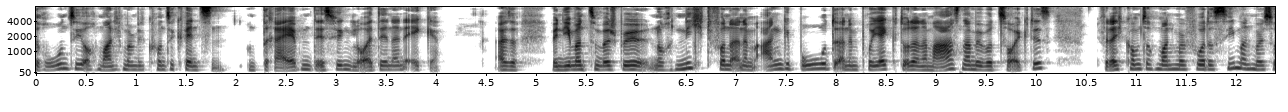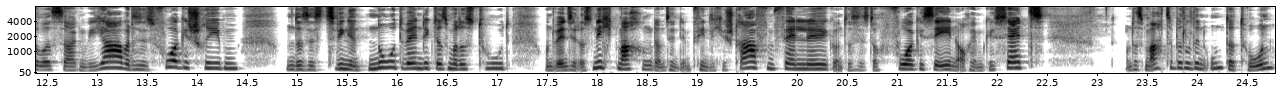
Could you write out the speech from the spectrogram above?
drohen sie auch manchmal mit Konsequenzen und treiben deswegen Leute in eine Ecke. Also wenn jemand zum Beispiel noch nicht von einem Angebot, einem Projekt oder einer Maßnahme überzeugt ist, vielleicht kommt es auch manchmal vor, dass sie manchmal sowas sagen wie, ja, aber das ist vorgeschrieben und das ist zwingend notwendig, dass man das tut. Und wenn sie das nicht machen, dann sind empfindliche Strafen fällig und das ist auch vorgesehen, auch im Gesetz. Und das macht so ein bisschen den Unterton.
